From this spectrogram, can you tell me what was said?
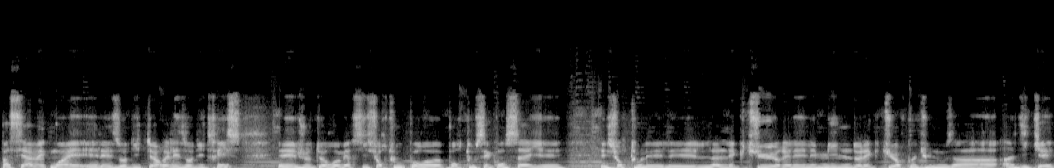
passées avec moi et, les auditeurs et les auditrices. Et je te remercie surtout pour, pour tous ces conseils et, et surtout les, les, la lecture et les, les, mines de lecture que tu nous as indiquées.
